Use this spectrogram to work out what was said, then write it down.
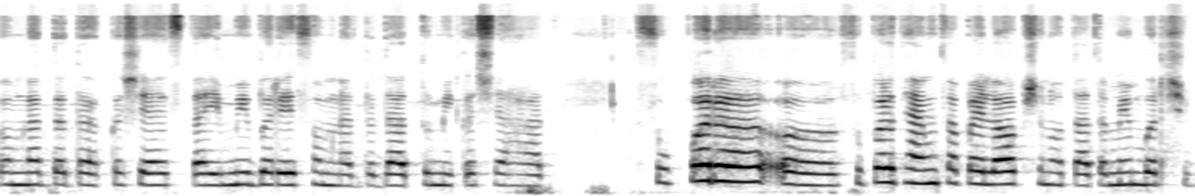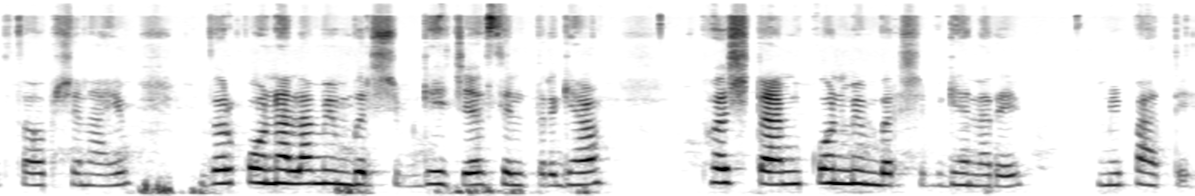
सोमनाथ दादा कसे आहेत ताई? मी बरे सोमनाथ दादा तुम्ही कसे आहात? सुपर सुपर थँक्सचा पहिला ऑप्शन होता. आता मेंबरशिपचा ऑप्शन आहे. जर कोणाला मेंबरशिप घ्यायची असेल तर घ्या. फर्स्ट टाइम कोण मेंबरशिप घेणार आहे? मी पाहते.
